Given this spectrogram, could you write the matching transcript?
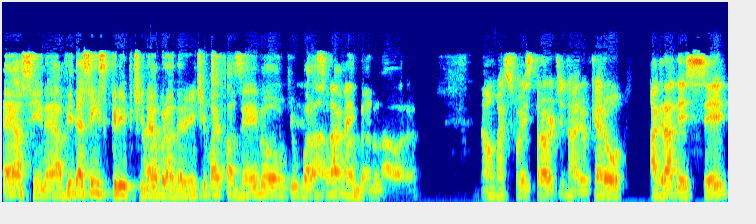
é assim, né? A vida é sem script, né, brother? A gente vai fazendo o que o coração Exatamente. vai mandando na hora. Não, mas foi extraordinário. Eu quero agradecer.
